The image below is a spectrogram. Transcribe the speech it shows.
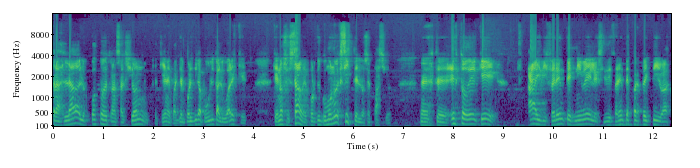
traslada los costos de transacción que tiene cualquier política pública a lugares que, que no se sabe, porque como no existen los espacios, este, esto de que hay diferentes niveles y diferentes perspectivas,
